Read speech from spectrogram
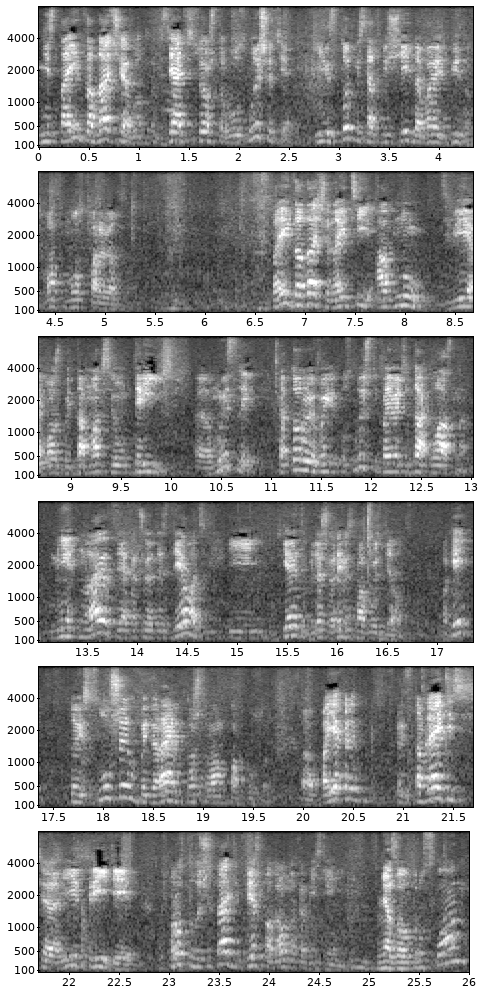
не стоит задача вот взять все, что вы услышите, и 150 вещей добавить в бизнес. У вас мозг порвется. Стоит задача найти одну, две, может быть там максимум три э, мысли, которые вы услышите, поймете, да, классно, мне это нравится, я хочу это сделать, и я это в ближайшее время смогу сделать. Окей? То есть слушаем, выбираем то, что вам по вкусу. Э, Поехали, представляйтесь э, и три идеи. Просто зачитать без подробных объяснений. Меня зовут Руслан.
